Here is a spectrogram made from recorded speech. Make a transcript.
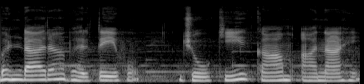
भंडारा भरते हो, जो कि काम आना है।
